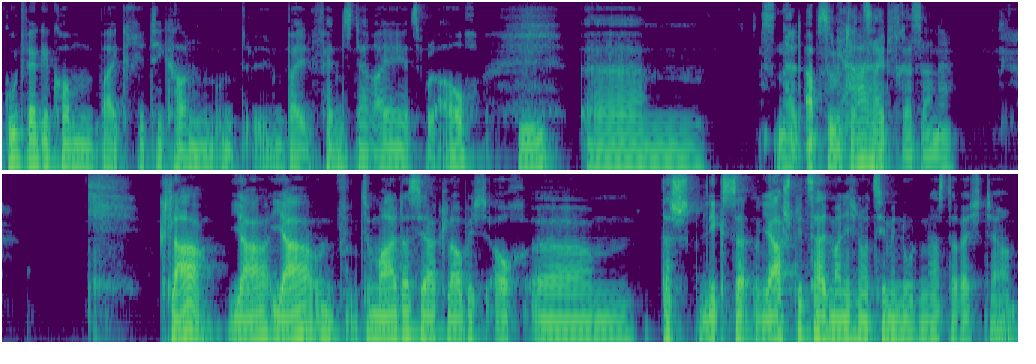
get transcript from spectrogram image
gut weggekommen bei Kritikern und äh, bei Fans der Reihe jetzt wohl auch. Mhm. Ähm, das sind halt absolute ja. Zeitfresser, ne? Klar, ja, ja, und zumal das ja, glaube ich, auch, ähm, das legst du, ja, spielst halt mal nicht nur zehn Minuten, hast du recht, ja.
